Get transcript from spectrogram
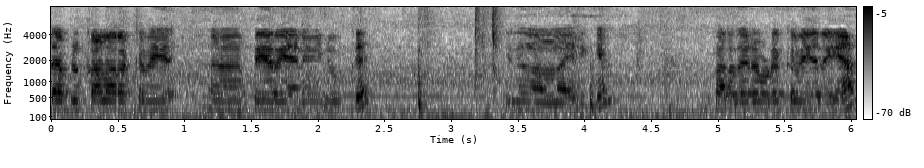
ഡബിൾ കളറൊക്കെ പെയർ ചെയ്യാനായാലും ഒക്കെ ഇത് നന്നായിരിക്കും. പർദ്ദയുടെ കൂടെയൊക്കെ വെയർ ചെയ്യാം.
